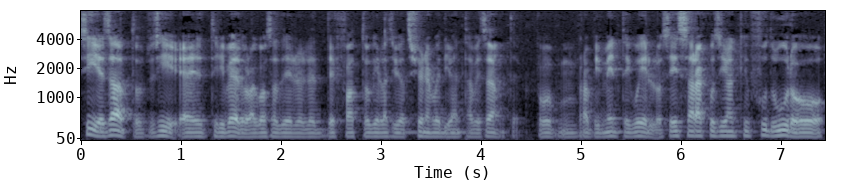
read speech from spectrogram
Sì, esatto, sì, eh, ti ripeto la cosa del, del fatto che la situazione poi diventa pesante, Pro- probabilmente quello. Se sarà così anche in futuro,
